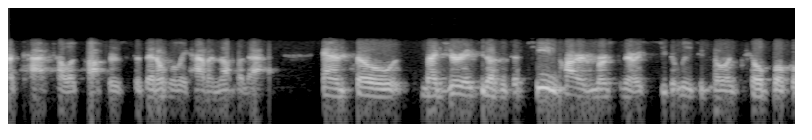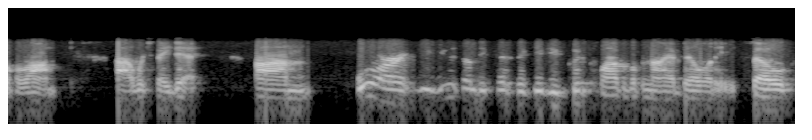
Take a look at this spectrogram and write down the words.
attack helicopters because they don't really have enough of that. And so Nigeria in 2015 hired mercenaries secretly to go and kill Boko Haram, uh, which they did. Um, or you use them because they give you good plausible deniability. So,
